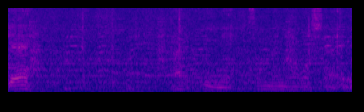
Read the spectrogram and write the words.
ケーはいいいね。そんなに汚してないね。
